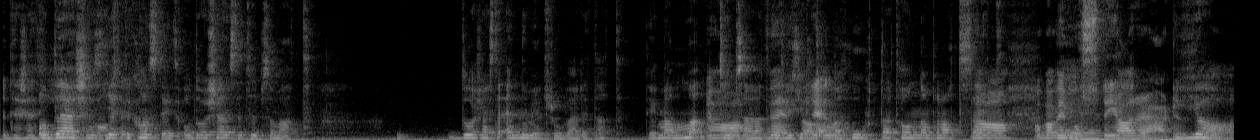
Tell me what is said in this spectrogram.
Det känns Och det känns jättekonstigt. jättekonstigt och då känns det typ som att då känns det ännu mer trovärdigt att det är mamman. Ja, typ så här att jag, hon har hotat honom på något sätt. Ja, och bara vi Eh, måste göra det här typ. Ja,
